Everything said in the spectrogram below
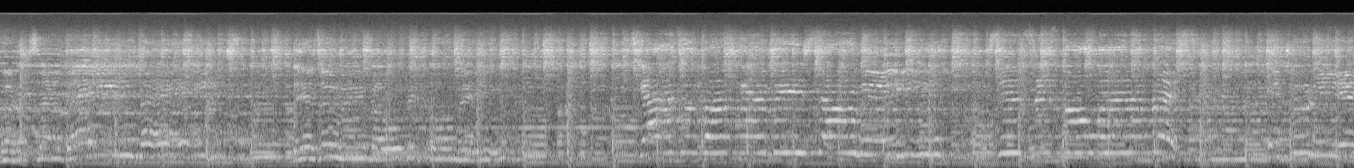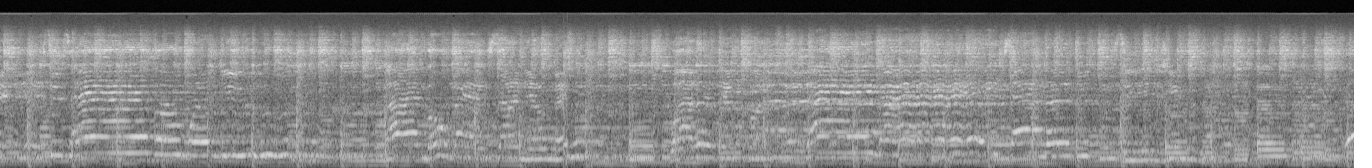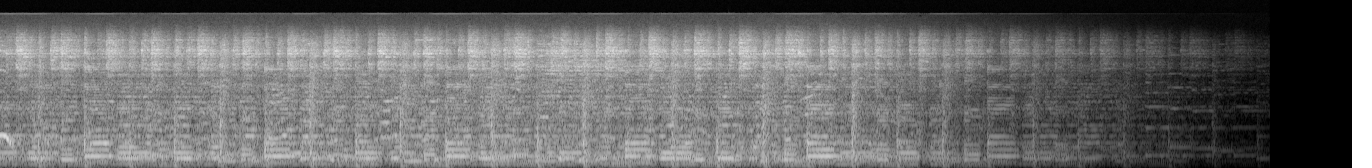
But today makes There's a rainbow before me.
